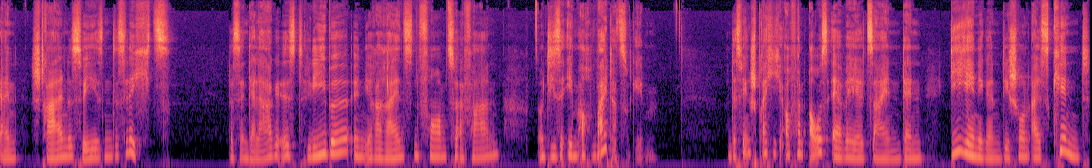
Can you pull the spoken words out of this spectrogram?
ein strahlendes Wesen des Lichts das in der Lage ist, Liebe in ihrer reinsten Form zu erfahren und diese eben auch weiterzugeben. Und deswegen spreche ich auch von auserwählt sein, denn diejenigen, die schon als Kind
